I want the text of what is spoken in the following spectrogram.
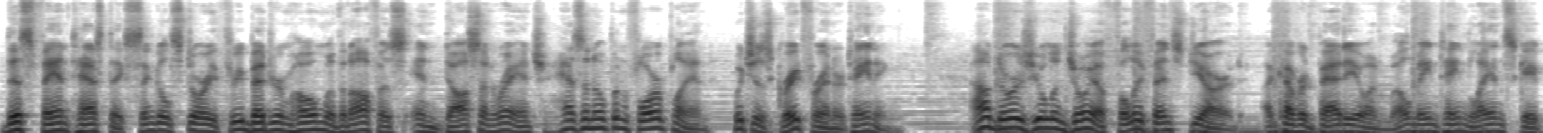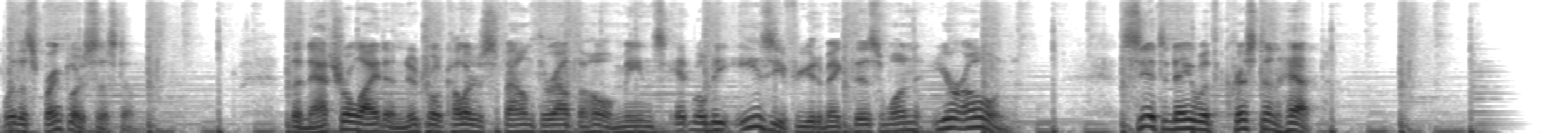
This fantastic single story three bedroom home with an office in Dawson Ranch has an open floor plan, which is great for entertaining. Outdoors, you'll enjoy a fully fenced yard, a covered patio, and well maintained landscape with a sprinkler system. The natural light and neutral colors found throughout the home means it will be easy for you to make this one your own. See it today with Kristin Hepp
